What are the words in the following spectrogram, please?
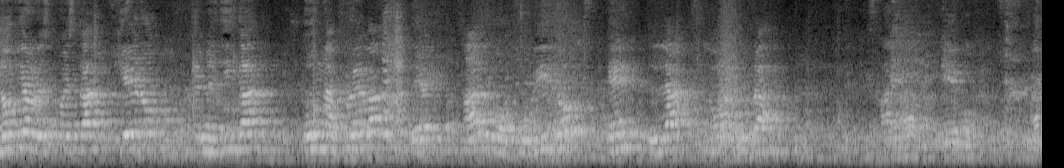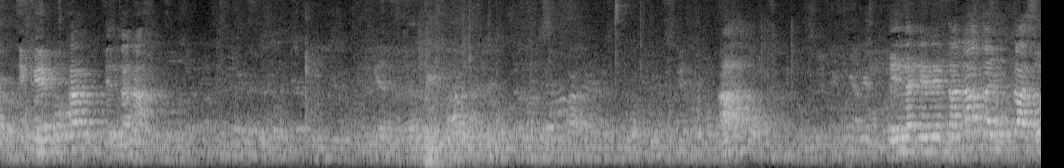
No quiero respuesta, quiero que me digan una prueba de algo ocurrido en la Torah. ¿Qué época? ¿En qué época? Del Tanaj. En, la- en el Tanaj hay un caso,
